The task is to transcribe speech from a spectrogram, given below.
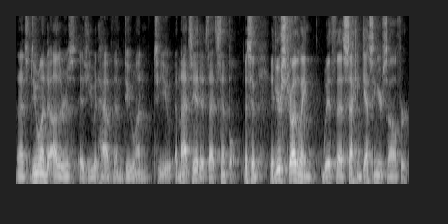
and that's do unto others as you would have them do unto you. And that's it. It's that simple. Listen, if you're struggling with uh, second guessing yourself, or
